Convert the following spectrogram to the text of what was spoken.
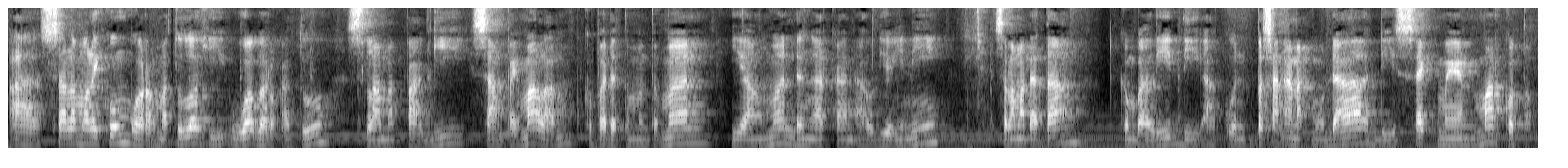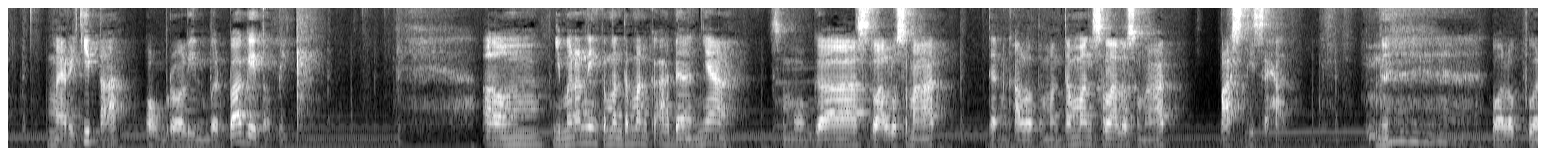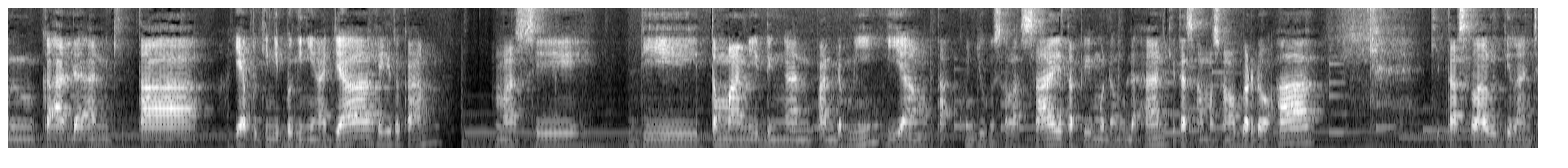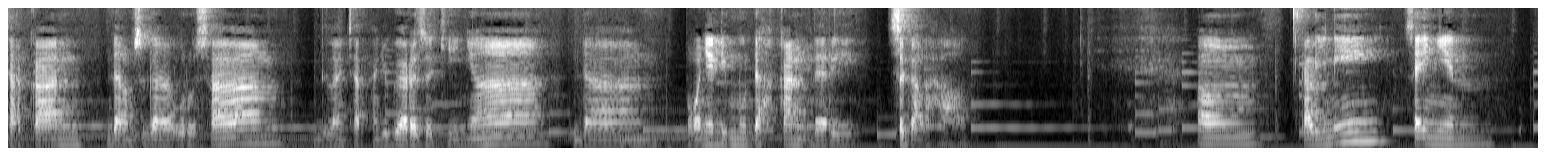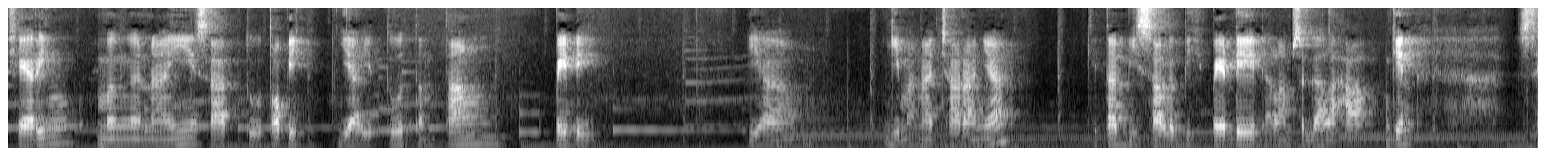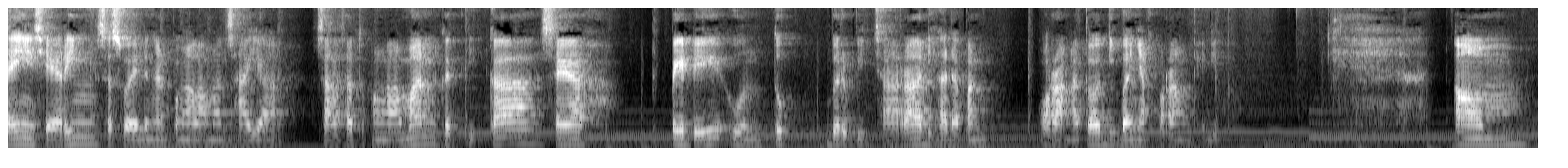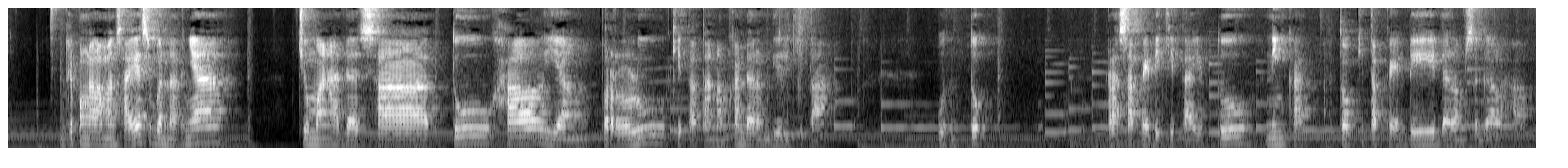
Assalamualaikum warahmatullahi wabarakatuh. Selamat pagi sampai malam kepada teman-teman yang mendengarkan audio ini. Selamat datang kembali di akun Pesan Anak Muda di segmen Marco Top. Mari kita obrolin berbagai topik. Um, gimana nih teman-teman keadaannya? Semoga selalu semangat dan kalau teman-teman selalu semangat, pasti sehat walaupun keadaan kita ya begini-begini aja kayak gitu kan. Masih ditemani dengan pandemi yang tak kunjung selesai tapi mudah-mudahan kita sama-sama berdoa. Kita selalu dilancarkan dalam segala urusan dilancarkan juga rezekinya dan pokoknya dimudahkan dari segala hal. Um, Kali ini saya ingin sharing mengenai satu topik yaitu tentang PD yang gimana caranya kita bisa lebih pede dalam segala hal. Mungkin saya ingin sharing sesuai dengan pengalaman saya. Salah satu pengalaman ketika saya pede untuk berbicara di hadapan orang atau di banyak orang kayak gitu. Um, dari pengalaman saya sebenarnya cuman ada satu hal yang perlu kita tanamkan dalam diri kita untuk rasa pede kita itu meningkat atau kita pede dalam segala hal.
